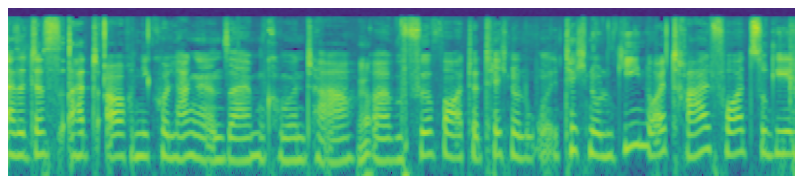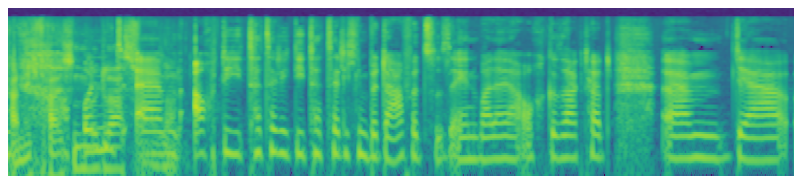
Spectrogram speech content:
Also das hat auch Nico Lange in seinem Kommentar ja. äh, befürwortet, Technolo Technologie neutral vorzugehen. Kann nicht heißen, und ähm, auch die tatsächlich die tatsächlichen Bedarfe zu sehen, weil er ja auch gesagt hat, ähm, der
